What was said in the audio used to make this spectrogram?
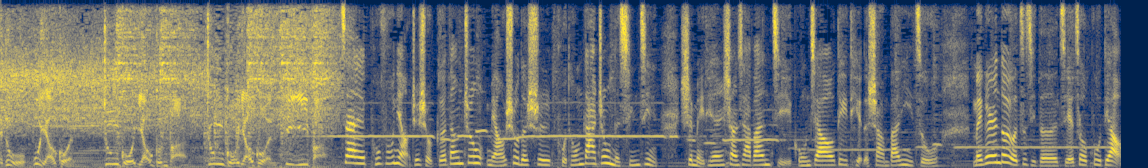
态度不摇滚，中国摇滚榜，中国摇滚第一榜。在《匍匐鸟》这首歌当中，描述的是普通大众的心境，是每天上下班挤公交、地铁的上班一族，每个人都有自己的节奏步调。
